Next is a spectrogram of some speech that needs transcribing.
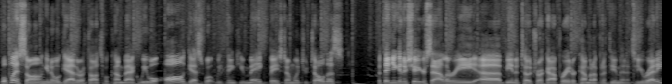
we'll play a song. You know, we'll gather our thoughts. We'll come back. We will all guess what we think you make based on what you told us. But then you're going to share your salary uh, being a tow truck operator coming up in a few minutes. Are you ready?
